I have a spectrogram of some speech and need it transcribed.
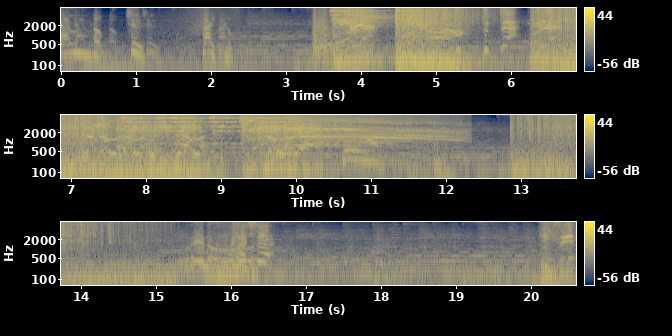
ラウンドツー。ファイト。俺の勝ちだ。行くぜ。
